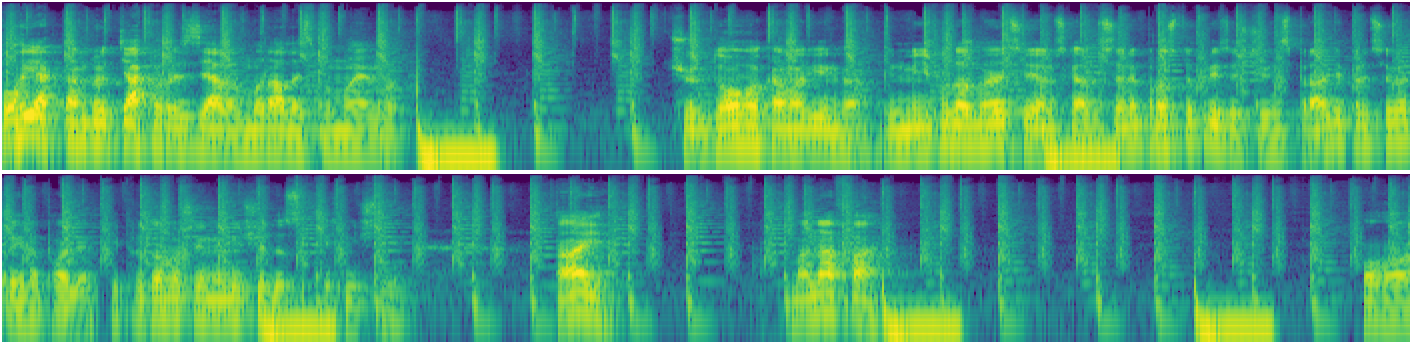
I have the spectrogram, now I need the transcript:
О, як там ротяку роззявив Моралес, по-моєму. Чудово Камавінга. Він мені подобається, я вам скажу. Це не просто прізвище, він справді працюватий на полі. І при тому, що й на м'ячі досить технічний. Ай! Манафа. Ого.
